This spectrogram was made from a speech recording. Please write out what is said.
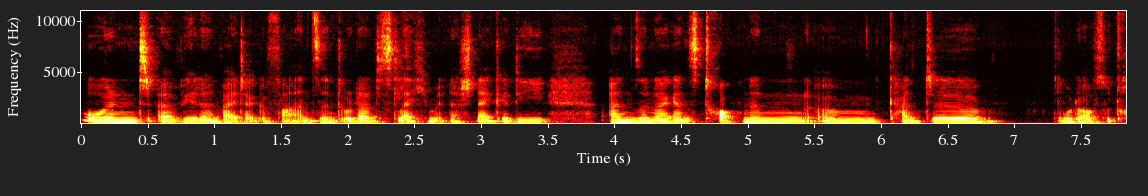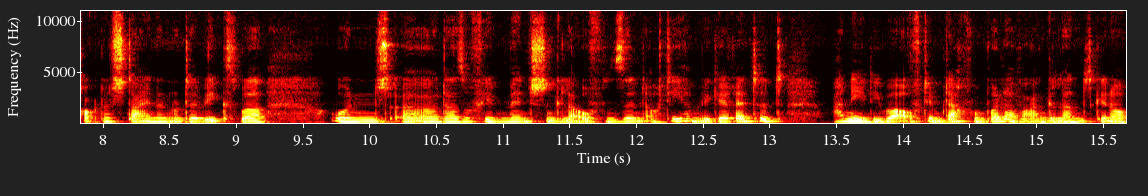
und äh, wir dann weitergefahren sind. Oder das gleiche mit einer Schnecke, die an so einer ganz trockenen ähm, Kante oder auf so trockenen Steinen unterwegs war und äh, da so viele Menschen gelaufen sind. Auch die haben wir gerettet. Ach nee, die war auf dem Dach vom Bollerwagen gelandet. Genau,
